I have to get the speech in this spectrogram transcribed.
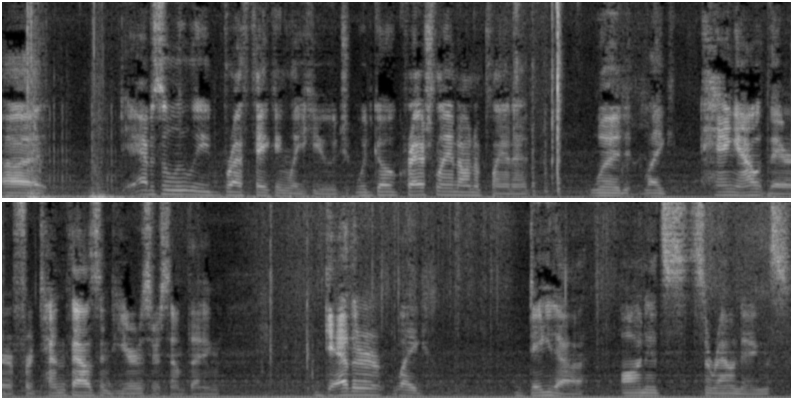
uh, absolutely breathtakingly huge, would go crash land on a planet, would like hang out there for 10,000 years or something, gather like data on its surroundings,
